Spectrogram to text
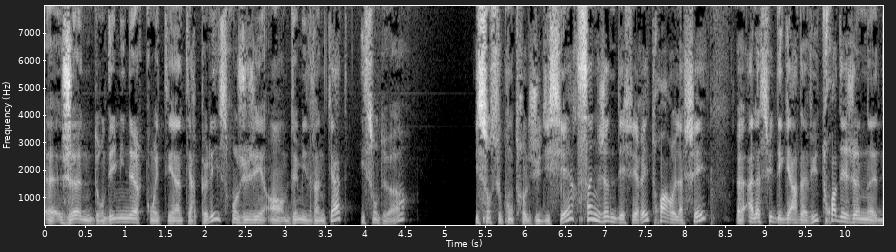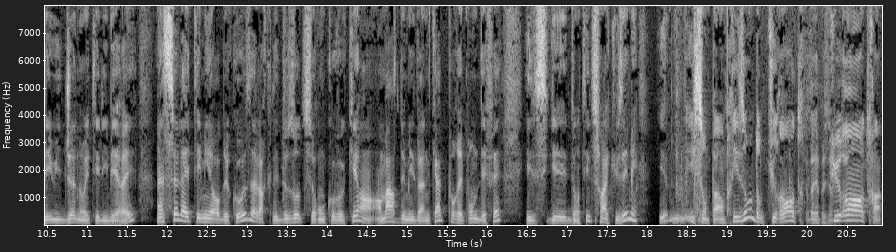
euh, jeunes, dont des mineurs, qui ont été interpellés. Ils seront jugés en 2024. Ils sont dehors. Ils sont sous contrôle judiciaire. Cinq jeunes déférés, trois relâchés. Euh, à la suite des gardes à vue, trois des, jeunes, des huit jeunes ont été libérés. Un seul a été mis hors de cause, alors que les deux autres seront convoqués en, en mars 2024 pour répondre des faits dont ils sont accusés. Mais ils ne sont pas en prison, donc tu rentres. Tu rentres.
